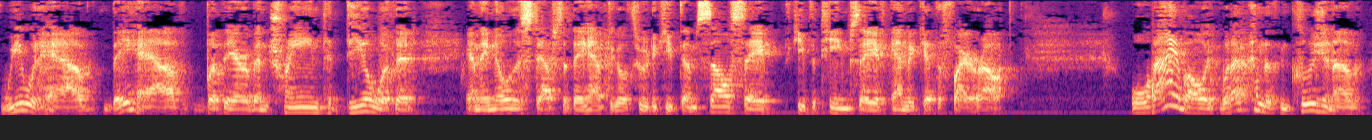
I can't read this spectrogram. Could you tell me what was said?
we would have, they have, but they have been trained to deal with it and they know the steps that they have to go through to keep themselves safe, to keep the team safe, and to get the fire out. Well, what I have always, what I've come to the conclusion of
